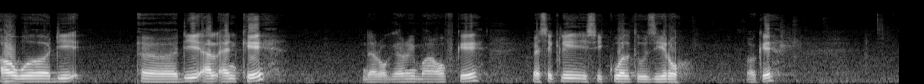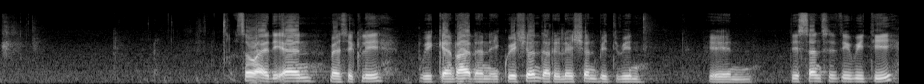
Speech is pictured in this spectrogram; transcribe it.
our d uh, dlnk the logarithm of k basically is equal to 0 okay? So at the end basically we can write an equation the relation between in the sensitivity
